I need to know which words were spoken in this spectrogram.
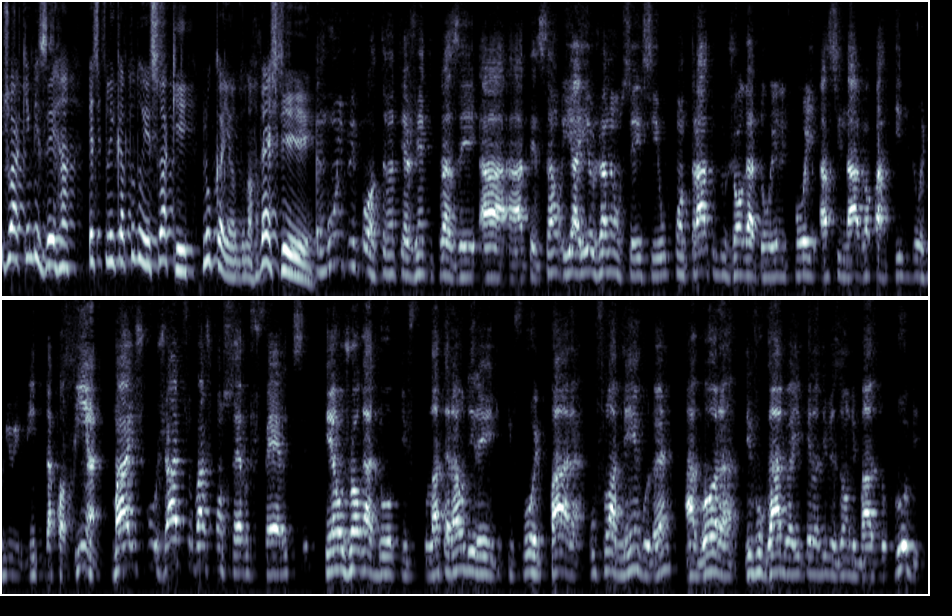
Joaquim Bezerra explica tudo isso aqui no Canhão do Nordeste. É muito importante a gente trazer a, a atenção, e aí eu já não sei se o contrato do jogador ele foi assinado a partir de 2020 da Copinha, mas o Jadson Vasconcelos Félix que é um jogador que o lateral direito que foi para o Flamengo, né? Agora divulgado aí pela divisão de base do clube,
